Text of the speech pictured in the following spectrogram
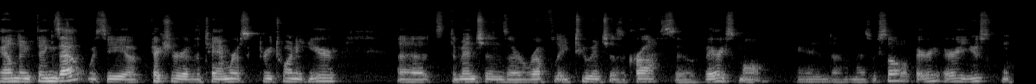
Rounding things out, we see a picture of the Tamarisk 320 here. Uh, its dimensions are roughly two inches across, so very small. And um, as we saw, very, very useful.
